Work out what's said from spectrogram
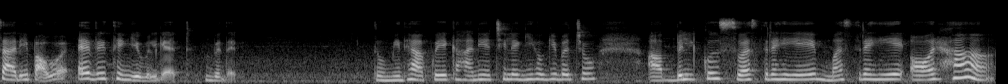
सारी power everything you will get within तो उम्मीद है आपको ये कहानी अच्छी लगी होगी बच्चों। आप बिल्कुल स्वस्थ रहिए मस्त रहिए और हाँ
